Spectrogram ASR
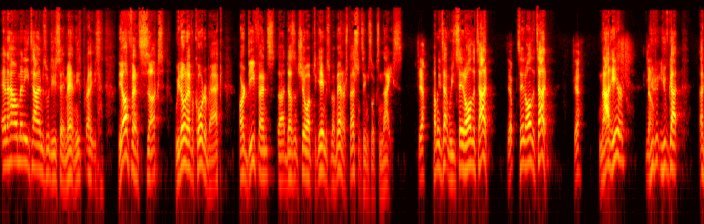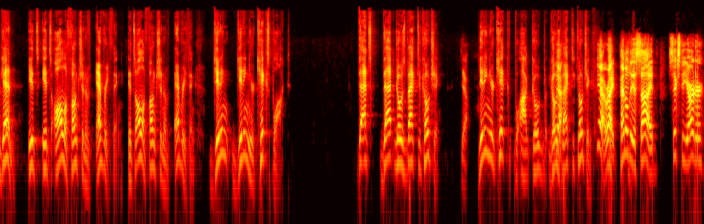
And how many times would you say, "Man, these the offense sucks. We don't have a quarterback. Our defense uh, doesn't show up to games, but man, our special teams looks nice." Yeah. How many times we say it all the time? Yep. Say it all the time. Yeah. Not here. No. You, you've got again. It's it's all a function of everything. It's all a function of everything. Getting getting your kicks blocked. That's that goes back to coaching. Yeah. Getting your kick block uh, go, goes yeah. back to coaching. Yeah, right. Penalty aside, 60 yarder,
